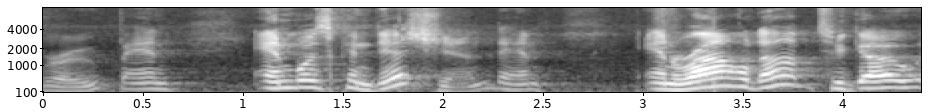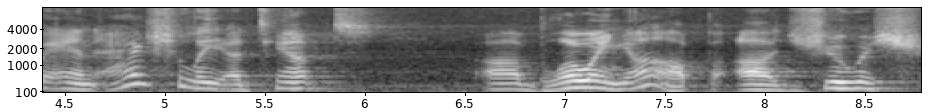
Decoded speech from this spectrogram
group and, and was conditioned and, and riled up to go and actually attempt uh, blowing up a Jewish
